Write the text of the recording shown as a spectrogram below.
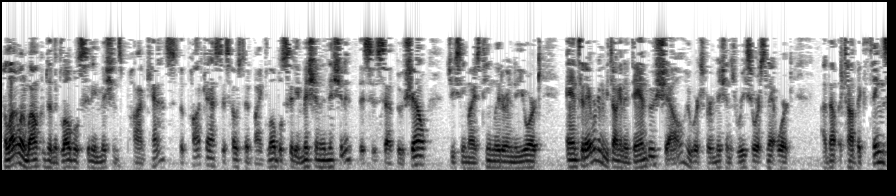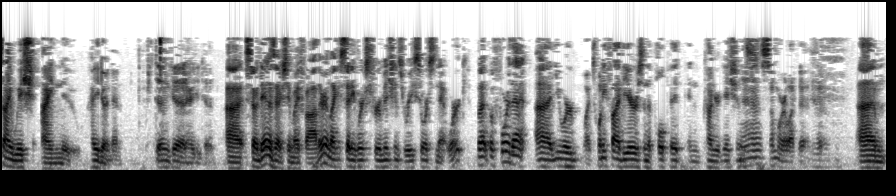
Hello and welcome to the Global City Missions Podcast. The podcast is hosted by Global City Mission Initiative. This is Seth Bouchelle, GCMI's team leader in New York. And today we're going to be talking to Dan Bouchelle, who works for Missions Resource Network, about the topic Things I Wish I Knew. How you doing, Dan? Doing good. How are you doing? Uh, so Dan is actually my father, and like I said, he works for Missions Resource Network. But before that, uh, you were what 25 years in the pulpit in congregations, Yeah, somewhere like that. Yeah. Um,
